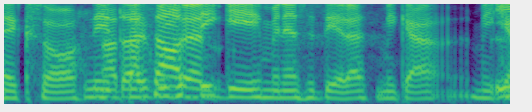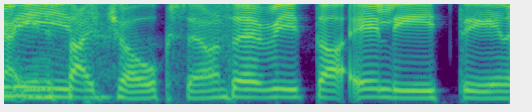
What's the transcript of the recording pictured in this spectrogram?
Eikö se ole? Niin, tai sä oot sen- digi-ihminen, sä tiedät, mikä, mikä Lead. inside joke se on. Se viittaa eliittiin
